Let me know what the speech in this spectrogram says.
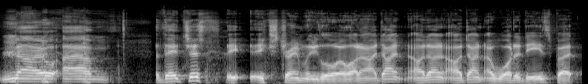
No, um, they're just extremely loyal, and I don't, I don't, I don't know what it is, but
